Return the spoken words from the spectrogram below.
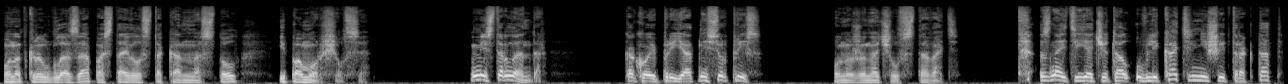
Он открыл глаза, поставил стакан на стол и поморщился. «Мистер Лендер, какой приятный сюрприз!» Он уже начал вставать. «Знаете, я читал увлекательнейший трактат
